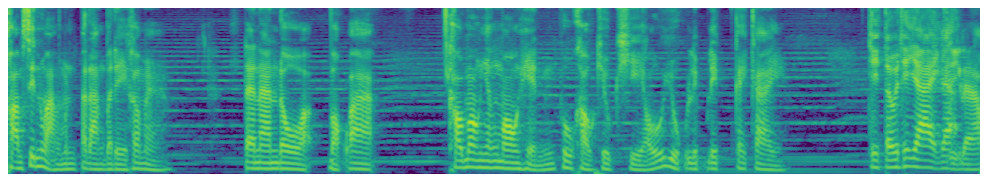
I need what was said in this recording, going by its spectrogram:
ความสิ้นหวังมันประดังประเดเข้ามา แต่นานโดอะบอกว่า เขามองยังมองเห็นภูเขาเขียวๆอยู่ลิบๆไกลจิตวิทยาอีกๆแล้วอีกแล้ว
